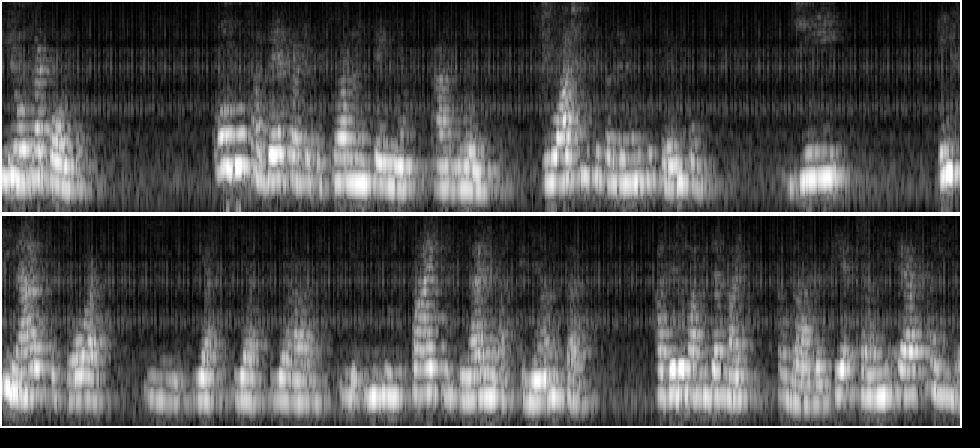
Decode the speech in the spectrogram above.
E outra coisa, como fazer para que a pessoa não tenha a doença? Eu acho que se perdeu muito tempo de ensinar as pessoas e, e, as, e, as, e, as, e, os pais que ensinarem as crianças a ter uma vida mais saudável, que para mim é a saída.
